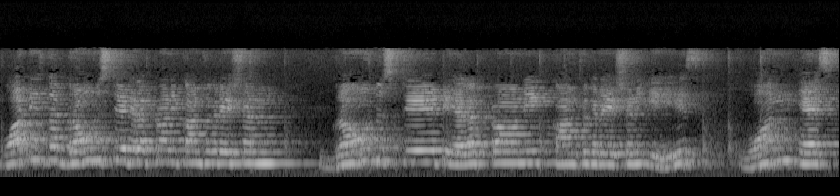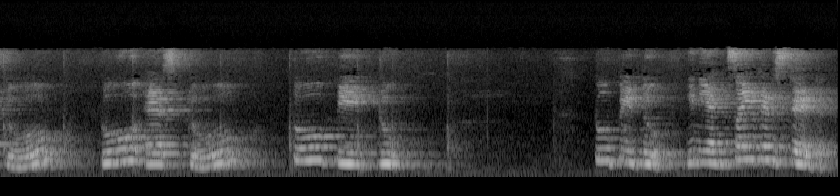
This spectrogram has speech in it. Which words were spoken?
what is the ground state electronic configuration? Ground state electronic configuration is 1s2, 2s2, 2p2. 2p2. In excited state,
